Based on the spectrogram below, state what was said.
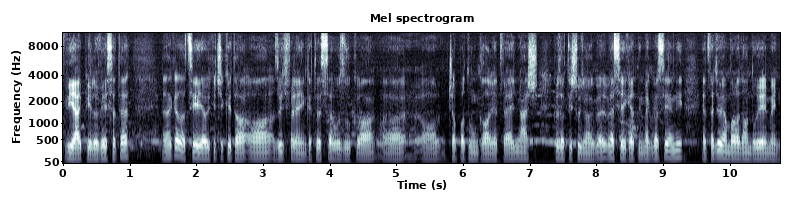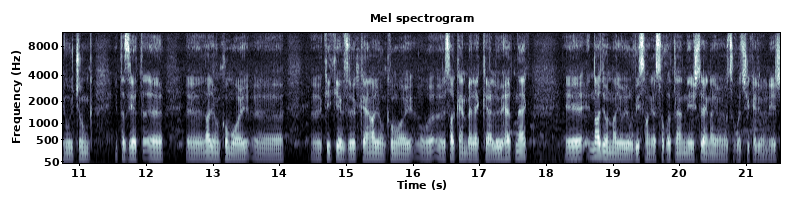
VIP lövészetet. Ennek az a célja, hogy kicsit a, a, az ügyfeleinket összehozzuk a, a, a csapatunkkal, illetve egymás között is tudjanak beszélgetni, megbeszélni, illetve egy olyan maradandó élményt nyújtsunk. Itt azért ö, ö, nagyon komoly ö, kiképzőkkel, nagyon komoly szakemberekkel lőhetnek. Nagyon-nagyon jó visszhangja szokott lenni, és tényleg nagyon jól szokott sikerülni, és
